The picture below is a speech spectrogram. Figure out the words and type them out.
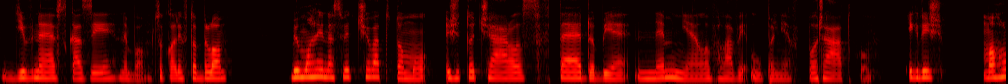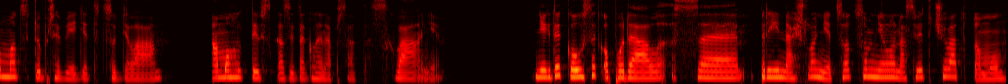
divné vzkazy, nebo cokoliv to bylo, by mohly nasvědčovat tomu, že to Charles v té době neměl v hlavě úplně v pořádku. I když mohl moc dobře vědět, co dělá a mohl ty vzkazy takhle napsat schválně. Někde kousek opodál se prý našlo něco, co mělo nasvědčovat tomu,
